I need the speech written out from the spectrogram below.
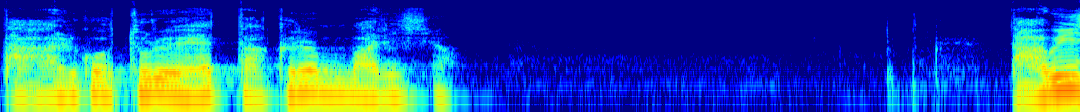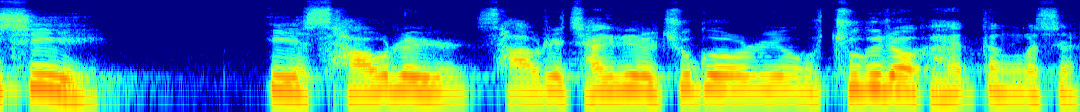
다 알고 두려워했다. 그런 말이죠. 다윗이 이 사울을 사울이 자기를 죽으려고 죽이려고 했던 것을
